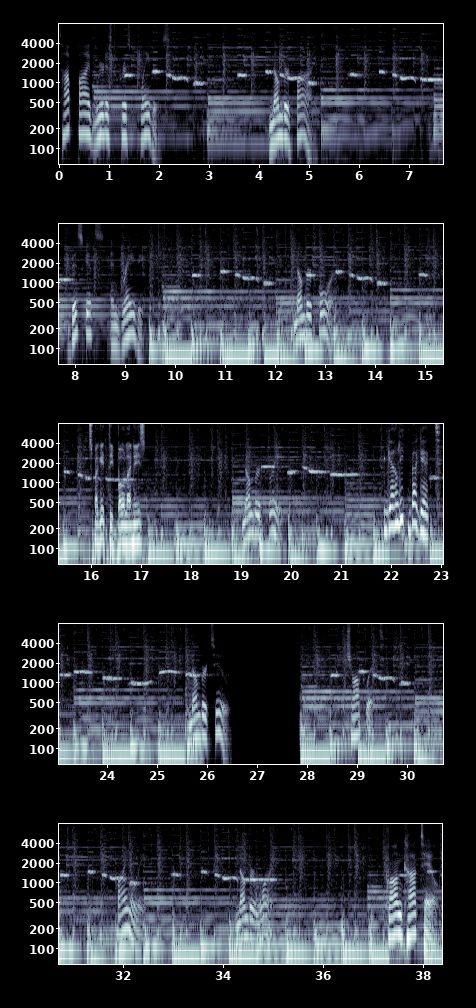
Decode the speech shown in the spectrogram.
Top 5 weirdest crisp flavors. Number 5. Biscuits and gravy. Number 4. Spaghetti bolognese. Number 3. Garlic baguette. Number 2. Chocolate. Finally, number 1. Prawn cocktail.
